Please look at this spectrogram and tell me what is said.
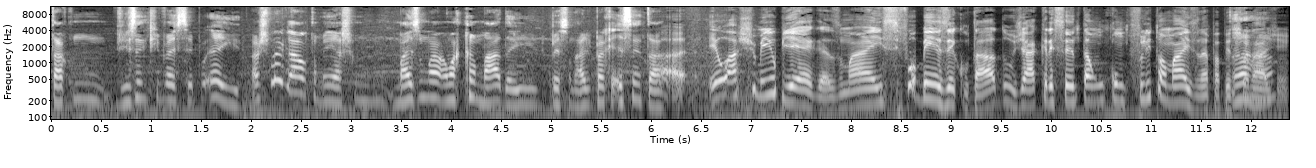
tá com dizem que vai ser por aí. Acho legal também, acho um- mais uma, uma camada aí de personagem pra acrescentar. Ah, Eu acho meio piegas, mas se for bem executado, já acrescenta um conflito a mais, né, pra personagem.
